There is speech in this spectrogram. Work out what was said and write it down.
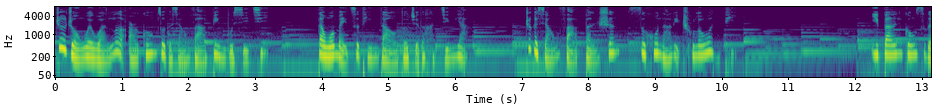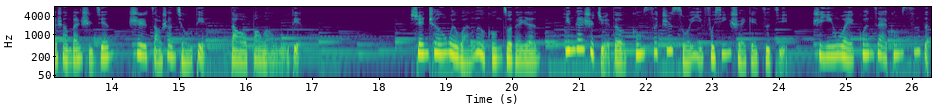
这种为玩乐而工作的想法并不稀奇，但我每次听到都觉得很惊讶。这个想法本身似乎哪里出了问题。一般公司的上班时间是早上九点到傍晚五点。宣称为玩乐工作的人，应该是觉得公司之所以付薪水给自己，是因为关在公司的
